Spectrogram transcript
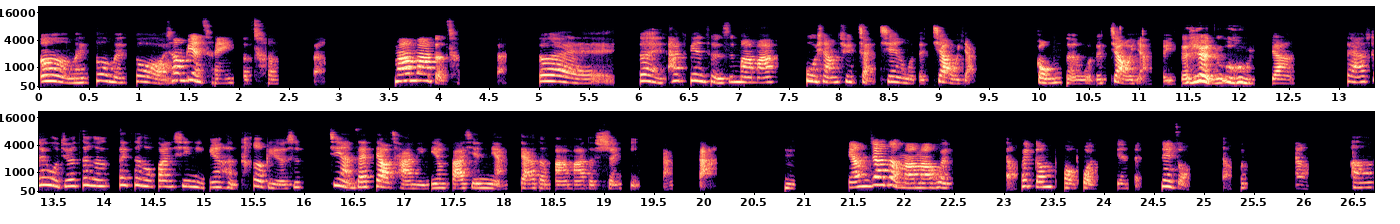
嗯，没错没错，好像变成一个成长，妈妈的成长，对对，它变成是妈妈互相去展现我的教养功能，我的教养的一个 任务一样。对啊，所以我觉得这个在这个关系里面很特别的是。竟然在调查里面发现娘家的妈妈的身影很大，嗯，娘家的妈妈会会跟婆婆之间的那种会怎样？嗯，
